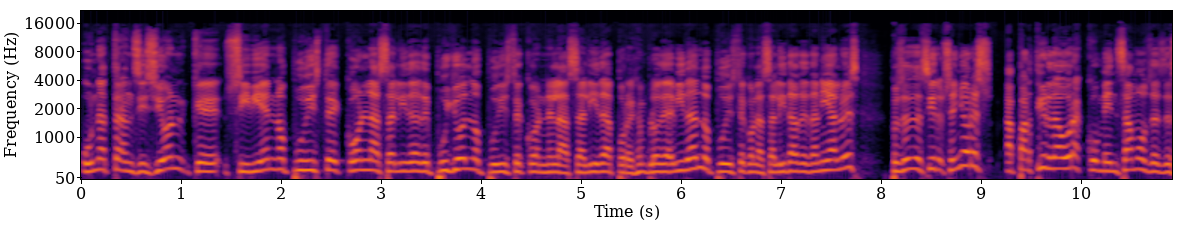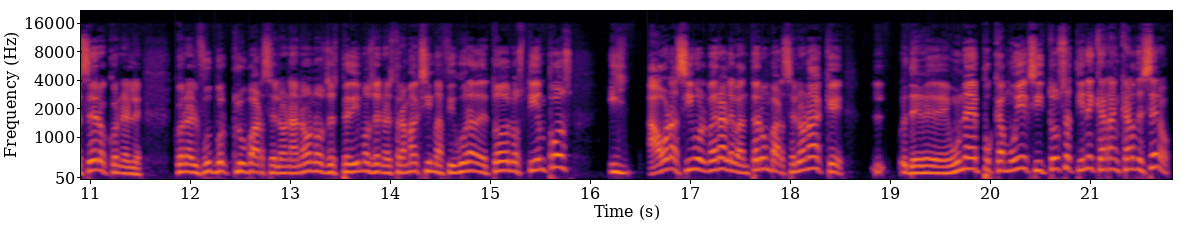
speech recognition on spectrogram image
una transición que si bien no pudiste con la salida de Puyol, no pudiste con la salida, por ejemplo, de Avidal, no pudiste con la salida de Dani Alves, pues es decir, señores, a partir de ahora comenzamos desde cero con el, con el Fútbol Club Barcelona, ¿no? Nos despedimos de nuestra máxima figura de todos los tiempos y ahora sí volver a levantar un Barcelona que de una época muy exitosa tiene que arrancar de cero.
